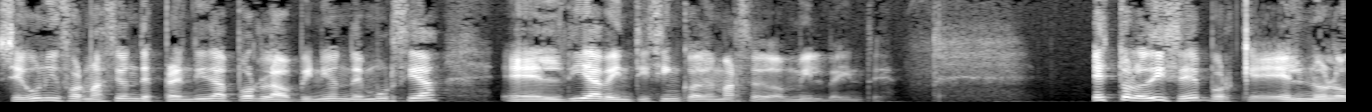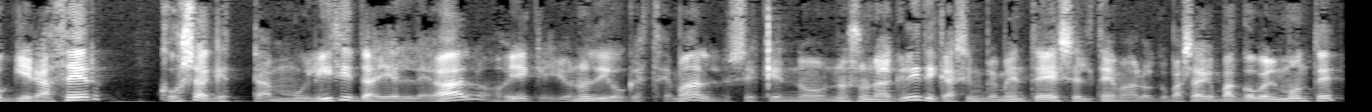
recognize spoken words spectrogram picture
según información desprendida por la opinión de Murcia el día 25 de marzo de 2020. Esto lo dice porque él no lo quiere hacer, cosa que está muy lícita y es legal. Oye, que yo no digo que esté mal, es que no, no es una crítica, simplemente es el tema. Lo que pasa es que Paco Belmonte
